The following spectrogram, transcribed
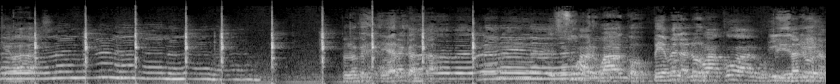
¿qué vas a Guaco, pídeme la luna. Guaco algo. Pídeme la luna.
